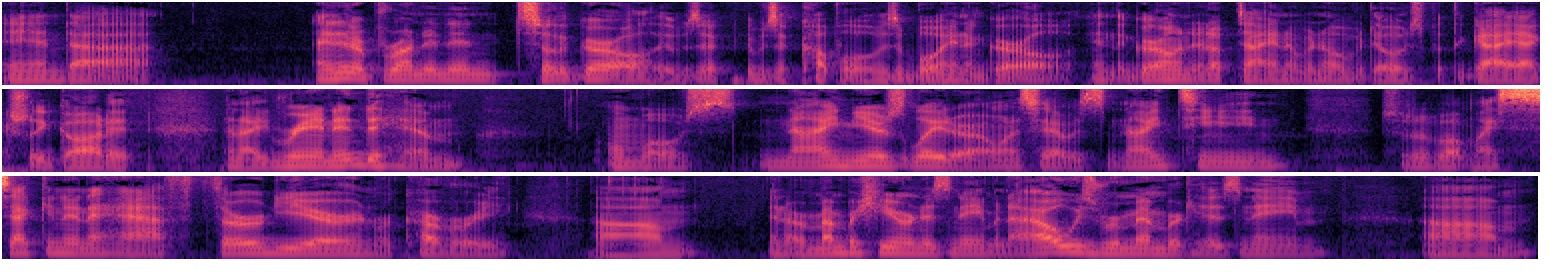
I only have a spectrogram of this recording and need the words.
and uh, I ended up running in. So the girl, it was a it was a couple, it was a boy and a girl, and the girl ended up dying of an overdose, but the guy actually got it, and I ran into him almost nine years later. I want to say I was 19, so it was about my second and a half, third year in recovery. Um, and I remember hearing his name, and I always remembered his name. Um,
